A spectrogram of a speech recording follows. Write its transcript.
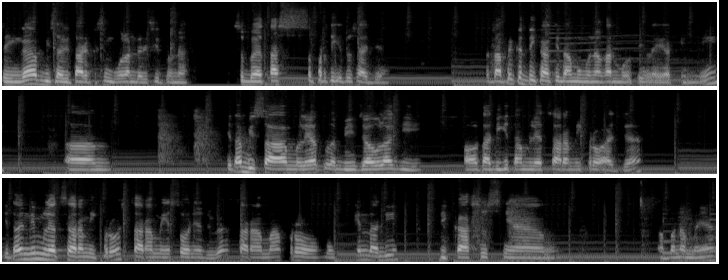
sehingga bisa ditarik kesimpulan dari situ. Nah sebatas seperti itu saja. Tetapi ketika kita menggunakan multi layer ini um, kita bisa melihat lebih jauh lagi kalau tadi kita melihat secara mikro aja kita ini melihat secara mikro, secara mesonya juga, secara makro. Mungkin tadi di kasusnya apa namanya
